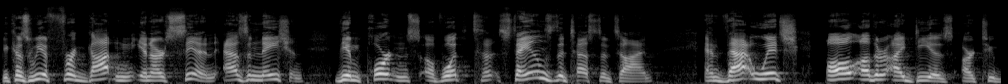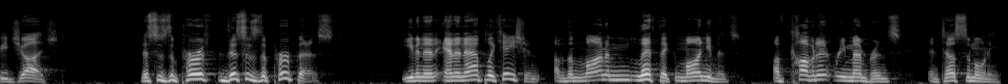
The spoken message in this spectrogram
because we have forgotten in our sin as a nation the importance of what t- stands the test of time and that which all other ideas are to be judged. This is the, perf- this is the purpose even in, and an application of the monolithic monuments of covenant remembrance and testimony.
